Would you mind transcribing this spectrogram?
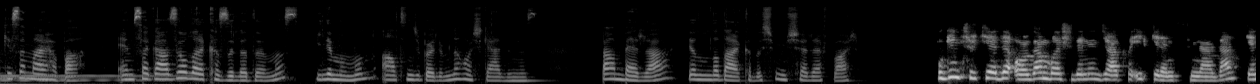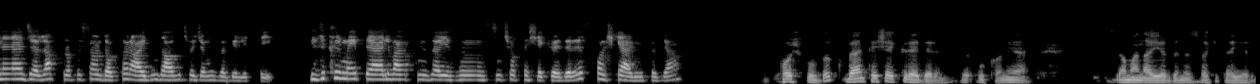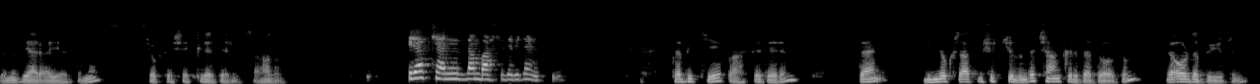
Herkese merhaba. Emsa Gazi olarak hazırladığımız Bilimum'un 6. bölümüne hoş geldiniz. Ben Berra, yanımda da arkadaşım Müşerref var. Bugün Türkiye'de organ bağışı denince akla ilk gelen isimlerden genel cerrah Profesör Doktor Aydın Dalgıç hocamızla birlikteyiz. Bizi kırmayıp değerli vaktinizi ayırdığınız için çok teşekkür ederiz. Hoş geldiniz hocam. Hoş bulduk. Ben teşekkür ederim bu konuya. Zaman ayırdınız, vakit ayırdınız, yer ayırdınız. Çok teşekkür ederim. Sağ olun. Biraz kendinizden bahsedebilir misiniz? Tabii ki bahsederim. Ben 1963 yılında Çankırı'da doğdum ve orada büyüdüm.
